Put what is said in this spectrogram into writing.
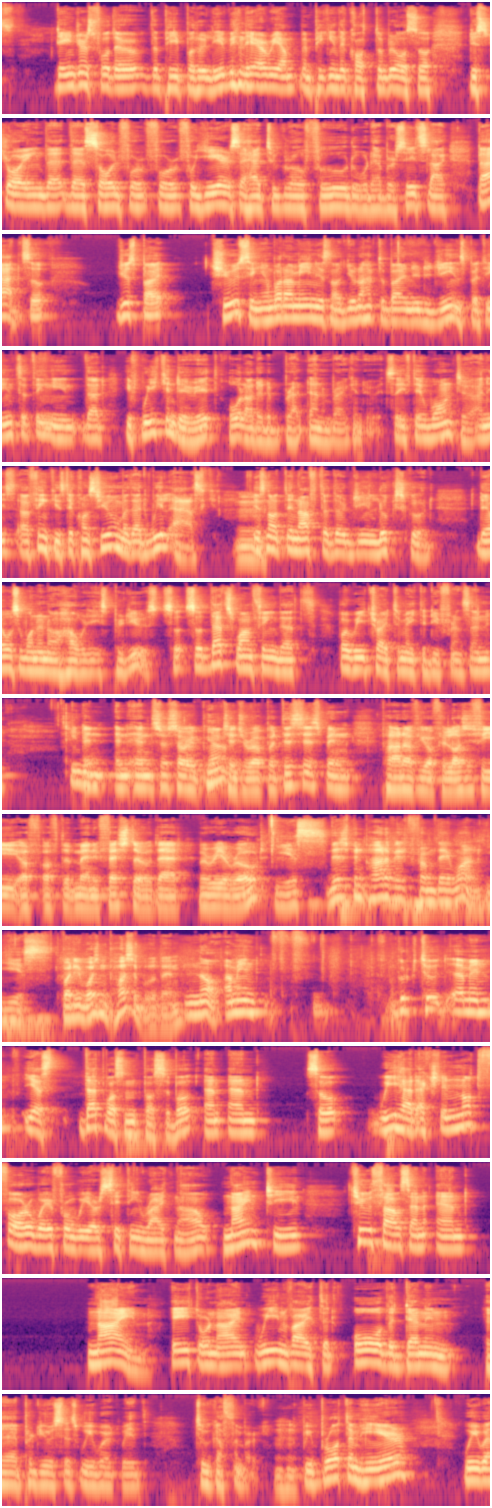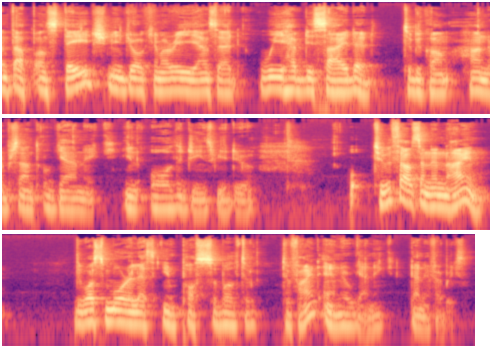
dangerous for the, the people who live in the area and picking the cotton, but also destroying the, the soil for, for, for years ahead to grow food or whatever. So it's like bad. So just by choosing, and what I mean is not you don't have to buy new jeans, but the interesting in that if we can do it, all other the brand, denim brand can do it. So if they want to, and it's, I think it's the consumer that will ask. Mm. It's not enough that the jean looks good. They also want to know how it is produced. So so that's one thing that where we try to make the difference. And And, and and so sorry Yeah. to interrupt, but this has been part of your philosophy of, of the manifesto that Maria wrote. yes, This has been part of it from day one. yes. But it wasn't possible then. No, I mean, good to. I mean, yes, that wasn't possible, and and so we had actually not far away from where we are sitting right now, 19, 2009, eight or nine. We invited all the denim uh, producers we worked with to Gothenburg. We brought them here. We went up on stage, me, and Joachim, Maria, and said, "We have decided to become 100% organic in all the jeans we do." 2009, it was more or less impossible to, to find any organic denim fabrics.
